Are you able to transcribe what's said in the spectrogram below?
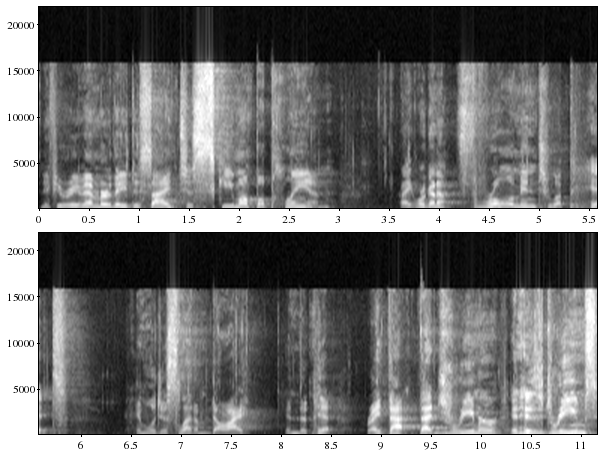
And if you remember, they decide to scheme up a plan, right? We're going to throw him into a pit, and we'll just let him die in the pit, right? That, that dreamer, in his dreams,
